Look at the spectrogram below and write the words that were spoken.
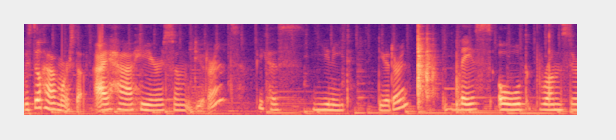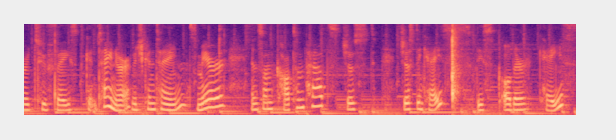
We still have more stuff. I have here some deodorant because you need deodorant. This old bronzer Too Faced container which contains mirror and some cotton pads just just in case. This other case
